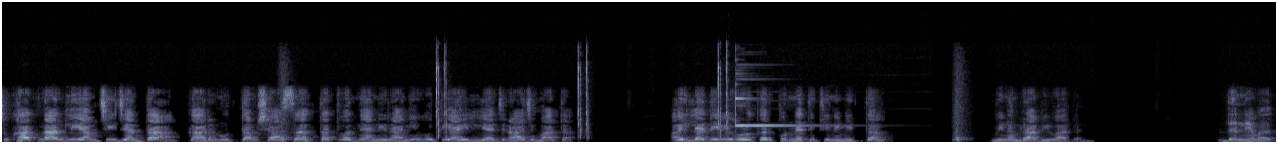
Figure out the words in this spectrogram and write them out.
सुखात नांदली आमची जनता. कारण उत्तम शासक तत्वज्ञानी राणी होती अहिल्या राजमाता. अहिल्या देवी होळकर पुण्यतिथी निमित्त विनम्र अभिवादन. धन्यवाद.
